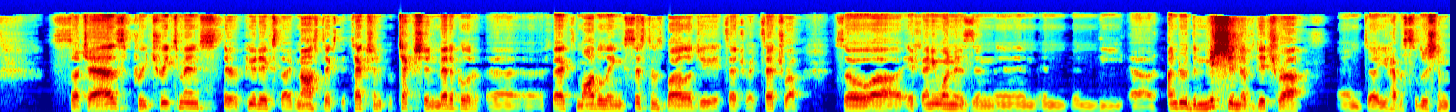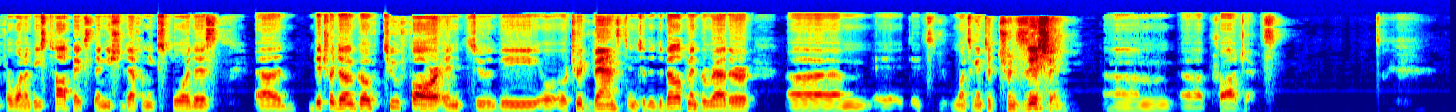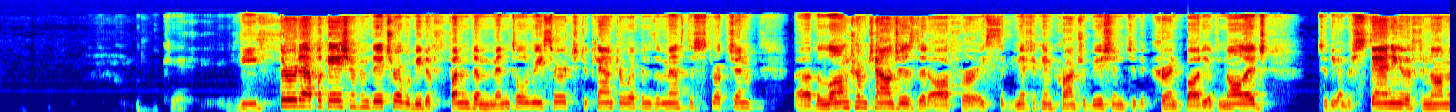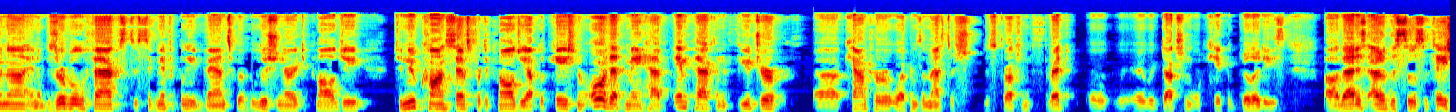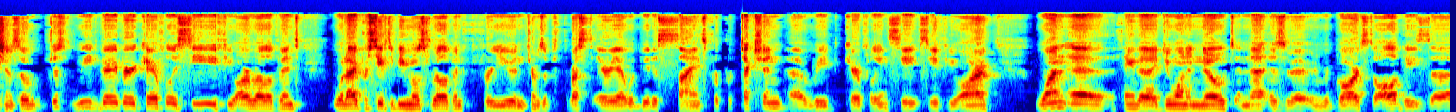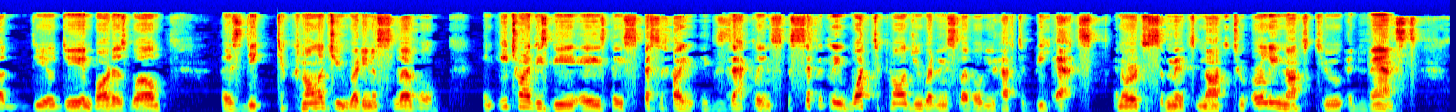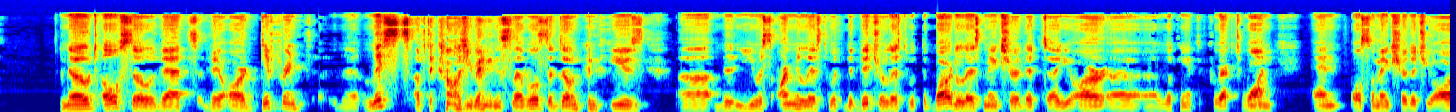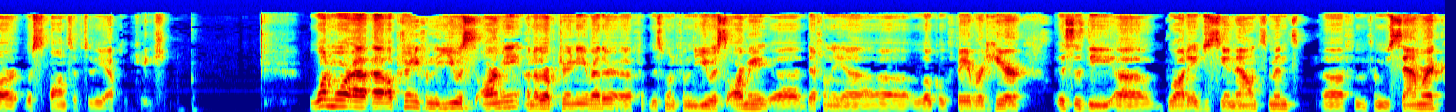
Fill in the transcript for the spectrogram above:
such as pretreatments, therapeutics, diagnostics, detection, protection, medical uh, effects, modeling, systems biology, etc., etc. So uh, if anyone is in, in, in, the uh, under the mission of DTRA and uh, you have a solution for one of these topics, then you should definitely explore this. Uh, DTRA don't go too far into the or, or too advanced into the development, but rather um, it, it's once again to transition um, uh, projects. Okay. The third application from DTRA would be the fundamental research to counter weapons of mass destruction. Uh, the long-term challenges that offer a significant contribution to the current body of knowledge, to the understanding of the phenomena and observable facts, to significantly advance revolutionary technology, to new concepts for technology application, or that may have impact on future uh, counter weapons of mass destruction threat or re reduction or capabilities. Uh, that is out of the solicitation. So just read very, very carefully, see if you are relevant. What I perceive to be most relevant for you in terms of thrust area would be the science for protection. Uh, read carefully and see, see if you are. One uh, thing that I do want to note, and that is uh, in regards to all of these DoD uh, and BARDA as well, is the technology readiness level. In each one of these BAs, they specify exactly and specifically what technology readiness level you have to be at in order to submit, not too early, not too advanced. Note also that there are different uh, lists of technology readiness levels, so don't confuse uh, the U.S. Army list with the DTRA list with the BARDA list. Make sure that uh, you are uh, uh, looking at the correct one, and also make sure that you are responsive to the application. One more uh, opportunity from the U.S. Army, another opportunity rather, this one from the U.S. Army, definitely a, a, local favorite here. This is the uh, broad agency announcement uh, from, from USAMRIC.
